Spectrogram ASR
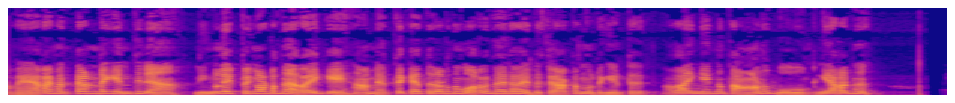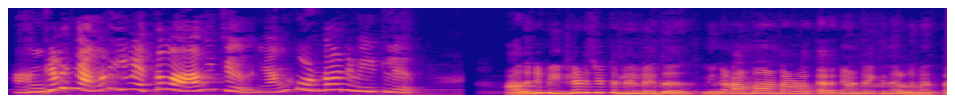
വേറെ മെത്ത ഉണ്ടെങ്കിൽ എന്തിനാ? നിങ്ങളിപ്പോ ഇങ്ങോട്ടൊന്ന് ഇറങ്ങിക്കേ. ആ മെത്തക്കകത്ത് കിടന്ന് കുറെ നേരമല്ലേ ചാട്ടം തുടങ്ങിയിട്ട്. അതാ അങ്ങ് താണു പോവും. ഇങ്ങനെ ഇറങ്ങ്. അതിന് ബില്ലടിച്ചിട്ടില്ലല്ലോ ഇത്. നിങ്ങളുടെ അമ്മ കണ്ട അവിടെ തെരഞ്ഞോണ്ടിരിക്കുന്നേ ഉള്ളൂ മെത്ത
